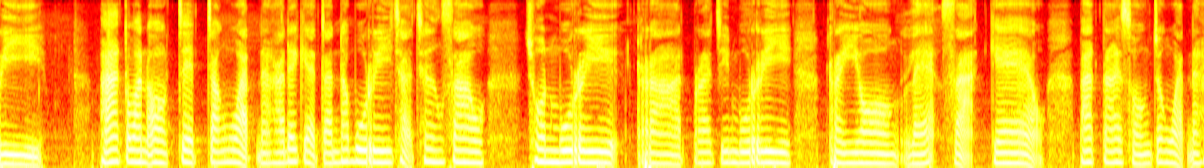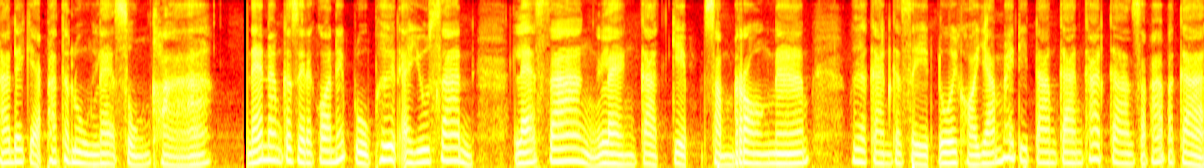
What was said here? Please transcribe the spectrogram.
รี ภาคตะวันออก 7 จังหวัดนะคะ ได้แก่จันทบุรี ฉะเชิงเซาชนบุรี ราษฎร์ปราจีนบุรี ระยอง และสระแก้ว ภาคใต้ 2 จังหวัดนะคะ ได้แก่พัทลุงและสงขลา แนะนำเกษตรกรให้ปลูกพืชอายุสั้น และสร้างแหล่งกักเก็บสำรองน้ำเพื่อการเกษตรโดยขอย้ำให้ติดตามการคาดการณ์สภาพอากาศ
